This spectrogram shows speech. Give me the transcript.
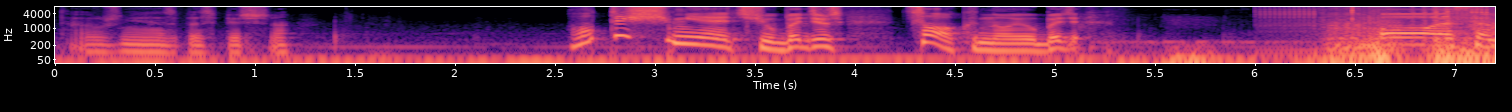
To już nie jest bezpieczne. O ty śmieciu, będziesz... Co, knoju, będzie... O, jestem...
